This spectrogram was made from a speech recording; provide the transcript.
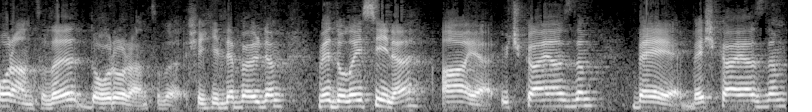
orantılı, doğru orantılı şekilde böldüm ve dolayısıyla A'ya 3K yazdım, B'ye 5K yazdım.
